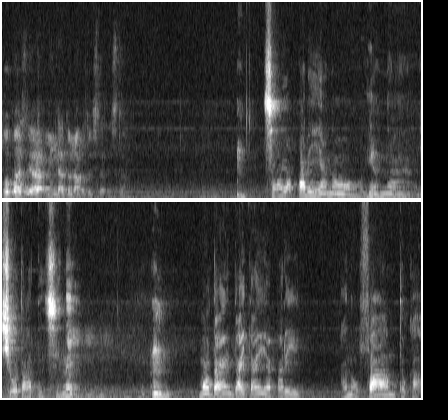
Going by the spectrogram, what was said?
トーパーズはみんなどんなことしたんですか？そうやっぱりあのいろんな仕事あってですよね、うん、もうだい大体やっぱりあのファームとか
